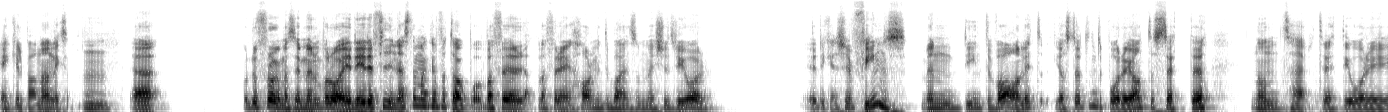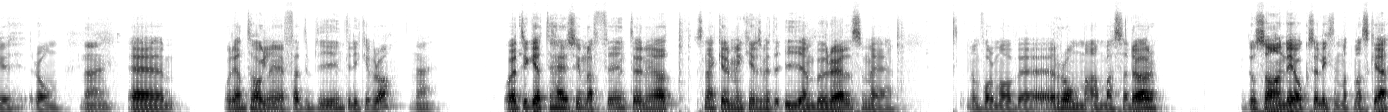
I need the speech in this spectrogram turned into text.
Enkelpannan liksom. Mm. Eh, och då frågar man sig, men vadå, är det det finaste man kan få tag på? Varför, varför har de inte bara en som är 23 år? Eh, Det kanske finns, men det är inte vanligt. Jag stöter inte på det, jag har inte sett det. Någon så här 30-årig rom. Nej, Eh, och det antagligen är för att det blir inte lika bra. nej. Och jag tycker att det här är så himla fint. Och när jag snackade med en kille som heter Ian Burrell som är någon form av eh, romambassadör. Då sa han det också liksom att man ska,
